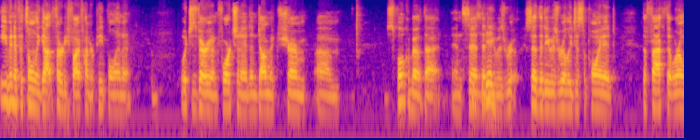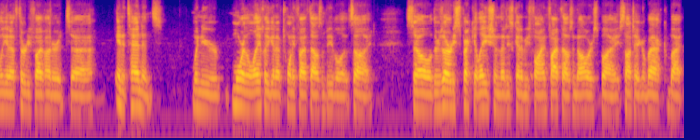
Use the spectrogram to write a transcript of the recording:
even if it's only got 3,500 people in it, which is very unfortunate, and Dominique Ducharme um, spoke about that and said Yes, that he did. was re- said that he was really disappointed the fact that we're only going to have 3,500 uh, in attendance when you're more than likely going to have 25,000 people outside. So there's already speculation that he's going to be fined five thousand dollars by Santé Quebec, but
